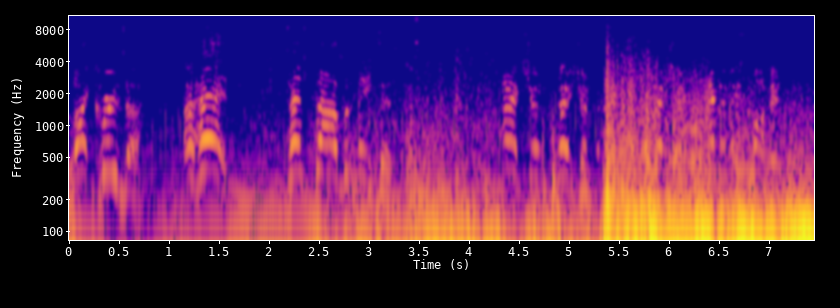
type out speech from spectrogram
Light cruiser, ahead, 10,000 meters. Action stations, action stations, enemy spotted.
